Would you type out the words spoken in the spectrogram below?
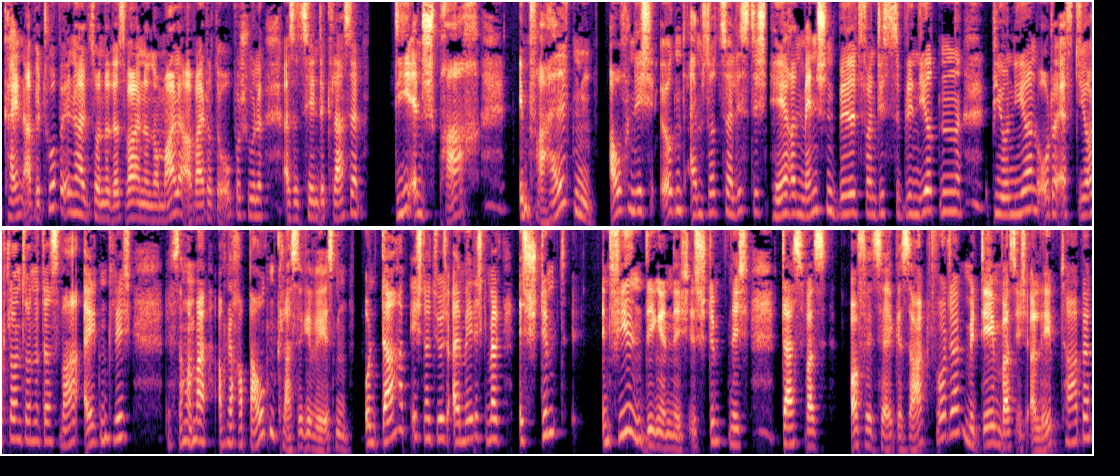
kein Abitur beinhaltet, sondern das war eine normale erweiterte Oberschule, also zehnte Klasse, die entsprach im Verhalten auch nicht irgendeinem sozialistisch hehren Menschenbild von disziplinierten Pionieren oder FDJlern, sondern das war eigentlich, sagen wir mal, auch nach einer Baugenklasse gewesen. Und da habe ich natürlich allmählich gemerkt, es stimmt in vielen Dingen nicht. Es stimmt nicht das, was offiziell gesagt wurde, mit dem, was ich erlebt habe.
